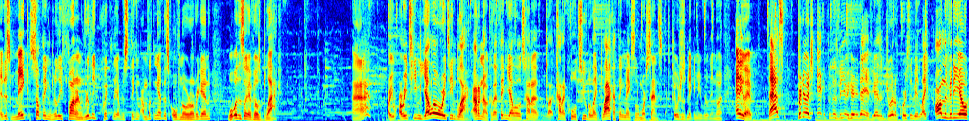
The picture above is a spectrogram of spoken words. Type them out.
and just make something really fun and really quickly. I'm just thinking, I'm looking at this over and over and over again. What would this look like if it was black? Huh? Are, you, are we team yellow or are we team black? I don't know, because I think yellow is kind of kind of cool too, but like black I think makes a little more sense. It was just making me really annoyed. Anyway, that's pretty much it for this video here today. If you guys enjoyed, of course, leave a like on the video.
